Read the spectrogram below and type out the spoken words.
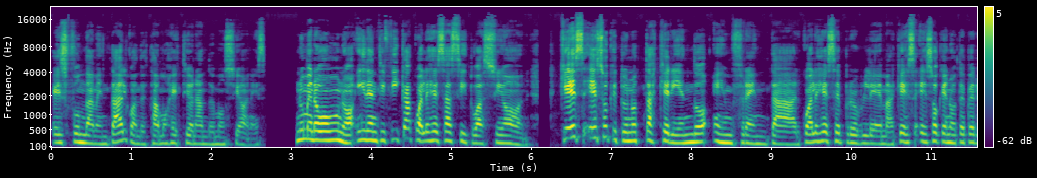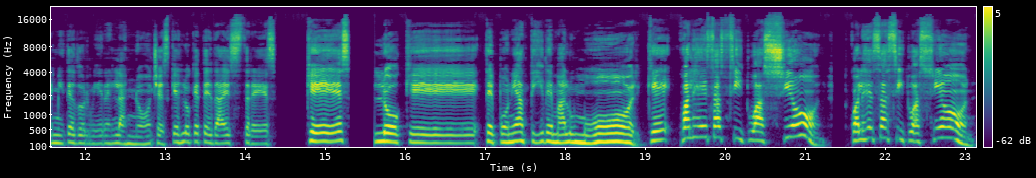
es fundamental cuando estamos gestionando emociones. Número uno, identifica cuál es esa situación. ¿Qué es eso que tú no estás queriendo enfrentar? ¿Cuál es ese problema? ¿Qué es eso que no te permite dormir en las noches? ¿Qué es lo que te da estrés? ¿Qué es lo que te pone a ti de mal humor? ¿Qué, ¿Cuál es esa situación? ¿Cuál es esa situación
